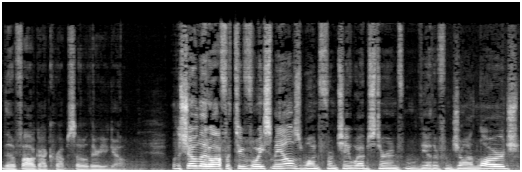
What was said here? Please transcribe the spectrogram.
the file got corrupt. So there you go. Well, the show led off with two voicemails, one from Che Webster and the other from John Large.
